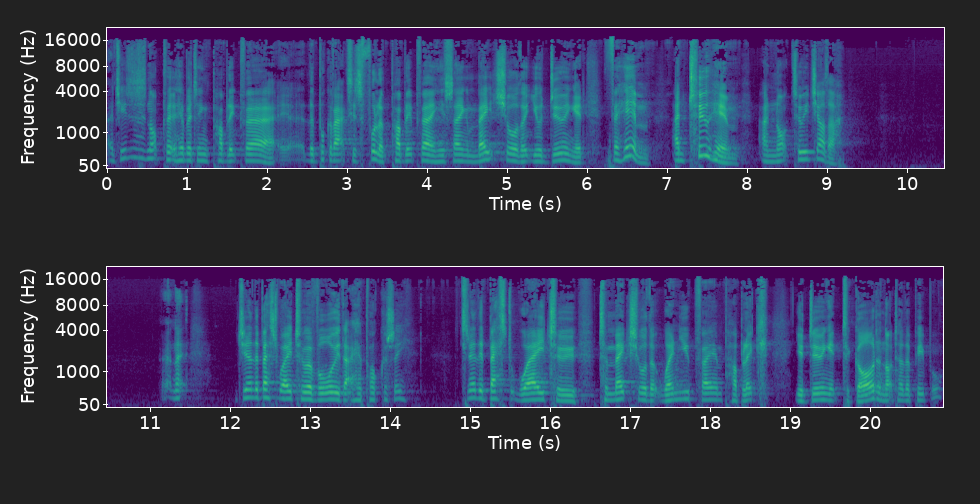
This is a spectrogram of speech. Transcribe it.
And Jesus is not prohibiting public prayer. The book of Acts is full of public prayer. He's saying, make sure that you're doing it for Him and to Him and not to each other. And uh, do you know the best way to avoid that hypocrisy? Do you know the best way to, to make sure that when you pray in public, you're doing it to God and not to other people?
